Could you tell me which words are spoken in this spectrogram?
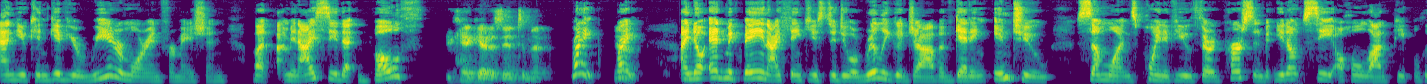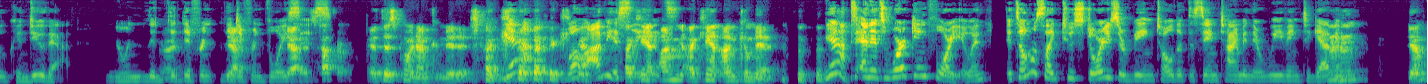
And you can give your reader more information. But I mean, I see that both. You can't get as intimate. Right, yeah. right. I know Ed McBain, I think, used to do a really good job of getting into someone's point of view third person, but you don't see a whole lot of people who can do that you know, and the, right. the different the yeah. different voices. Yeah, it's tougher. At this point, I'm committed. yeah. Well, obviously, I can't. Un, I can't uncommit. yeah, and it's working for you, and it's almost like two stories are being told at the same time, and they're weaving together. Mm-hmm. Yeah.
